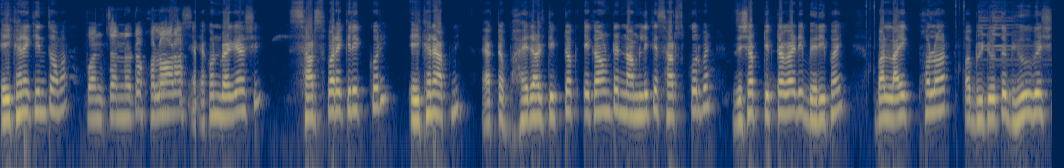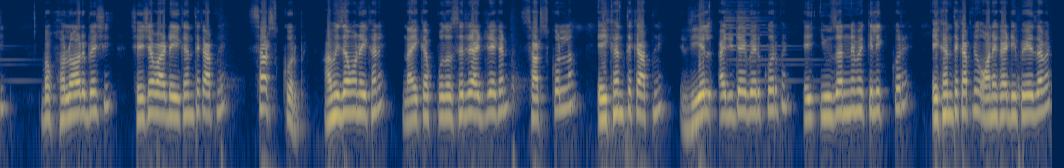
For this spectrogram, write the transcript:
এইখানে কিন্তু আমার পঞ্চান্নটা ফলোয়ার আছে। এখন ব্যাগে আসি। সার্চ বারে ক্লিক করি। এইখানে আপনি একটা ভাইরাল টিকটক অ্যাকাউন্টের নাম লিখে সার্চ করবেন। যেসব টিকটক আইডি ভেরিফাই বা লাইক ফলোয়ার বা ভিডিওতে ভিউ বেশি বা ফলোয়ার বেশি সেই সব আইডি এখান থেকে আপনি সার্চ করবেন। আমি যেমন এখানে নায়িকা পদাসের আইডিটা এখানে সার্চ করলাম, এইখান থেকে আপনি রিয়েল আইডিটাই বের করবেন, এই ইউজার নেমে ক্লিক করে এখান থেকে আপনি অনেক আইডি পেয়ে যাবেন।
